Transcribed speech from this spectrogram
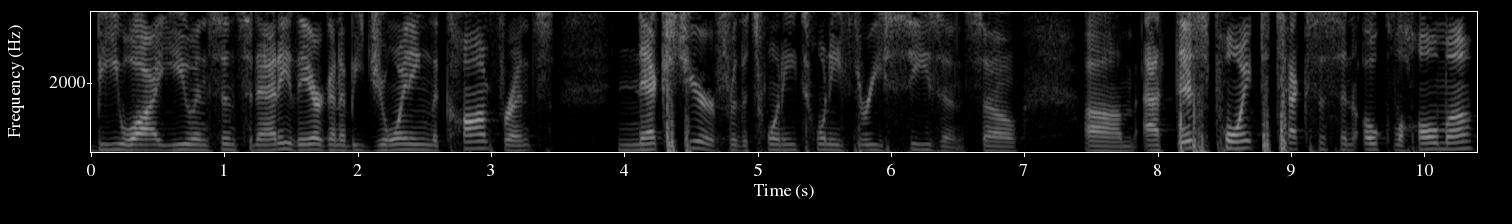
BYU, and Cincinnati they are going to be joining the conference next year for the 2023 season. So um, at this point, Texas and Oklahoma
